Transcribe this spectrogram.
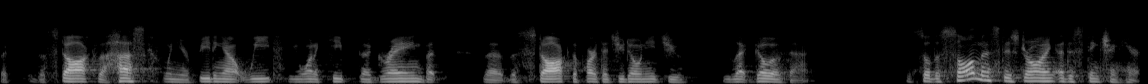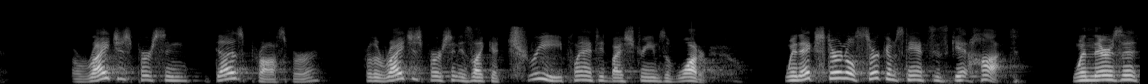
the, the, stalk, the husk, when you're beating out wheat, you want to keep the grain, but the, the stalk, the part that you don't eat, you, you let go of that. So the psalmist is drawing a distinction here. A righteous person does prosper, for the righteous person is like a tree planted by streams of water. When external circumstances get hot, when there's a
